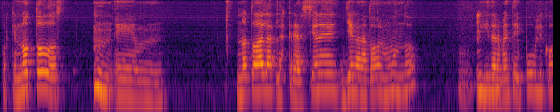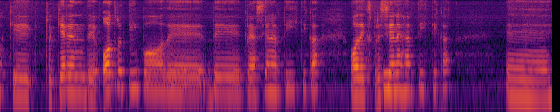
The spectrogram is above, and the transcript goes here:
porque no todos, em, no todas las creaciones llegan a todo el mundo. Y de repente hay públicos que requieren de otro tipo de, creación artística o de expresiones artísticas eh,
